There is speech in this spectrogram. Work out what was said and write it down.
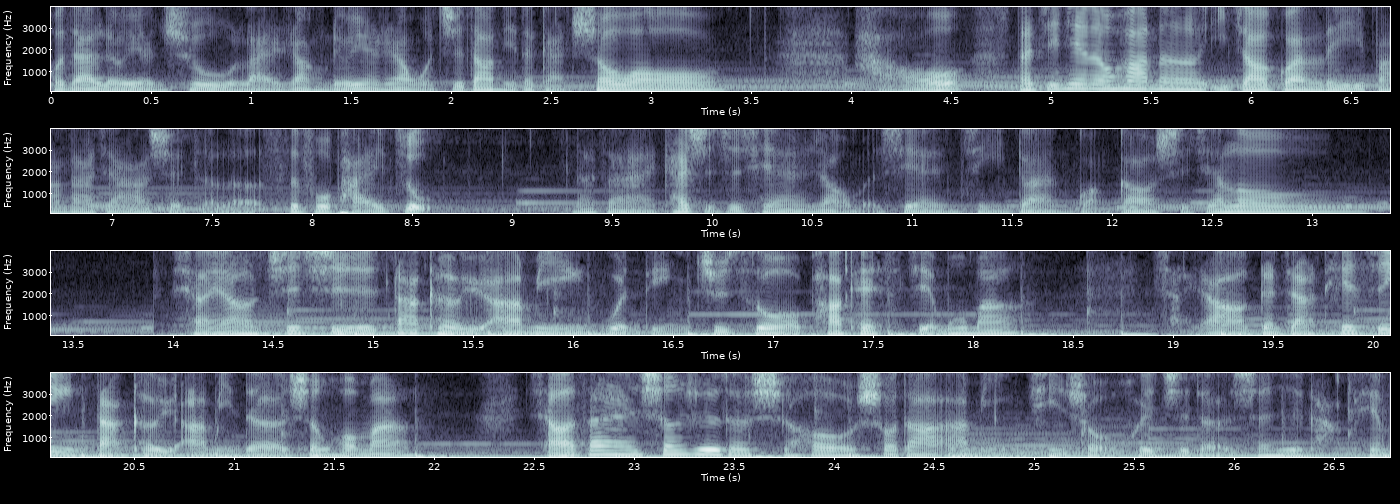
或在留言处来让留言让我知道你的感受哦。好，那今天的话呢，依照惯例帮大家选择了四副牌组。那在开始之前，让我们先进一段广告时间喽。想要支持大可与阿明稳定制作 Podcast 节目吗？想要更加贴近大可与阿明的生活吗？想要在生日的时候收到阿明亲手绘制的生日卡片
